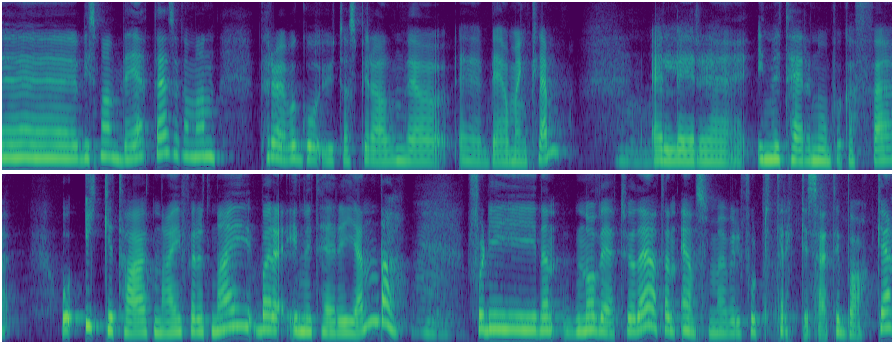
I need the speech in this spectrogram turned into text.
Eh, hvis man vet det, så kan man prøve å gå ut av spiralen ved å eh, be om en klem. Eller eh, invitere noen på kaffe. Og ikke ta et nei for et nei, bare invitere igjen, da. Fordi den, nå vet vi jo det, at den ensomme vil fort trekke seg tilbake.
